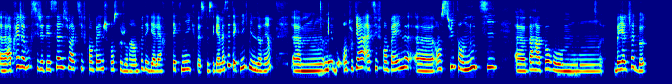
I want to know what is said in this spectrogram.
Euh, après, j'avoue que si j'étais seule sur Active Campaign, je pense que j'aurais un peu des galères techniques parce que c'est quand même assez technique, mine de rien. Euh, mais bon, en tout cas, Active Campaign. ensuite, en outil par rapport au. Ben, il y a le chatbot.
